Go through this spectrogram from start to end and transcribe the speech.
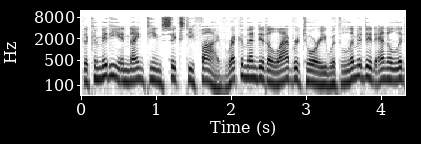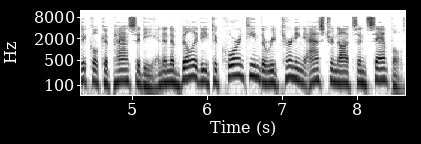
the committee in 1965 recommended a laboratory with limited analytical capacity and an ability to quarantine the returning astronauts and samples.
